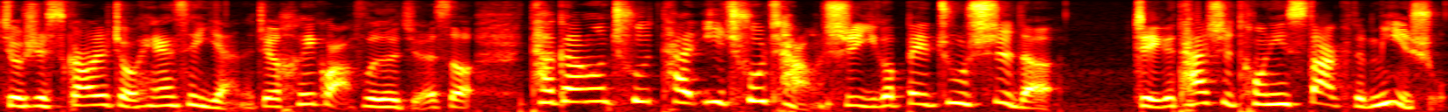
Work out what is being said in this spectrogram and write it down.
就是 Scarlett Johansson 演的这个黑寡妇的角色，她刚刚出，她一出场是一个被注视的，这个她是 Tony Stark 的秘书，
